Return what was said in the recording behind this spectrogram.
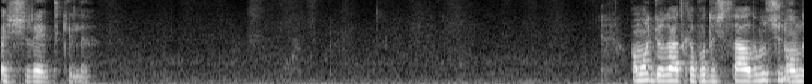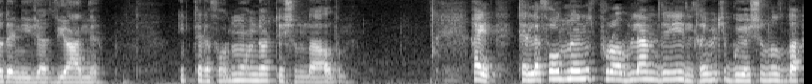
Aşırı etkili. Ama gözaltı kapatıcısı aldığımız için onu da deneyeceğiz yani. İlk telefonumu 14 yaşında aldım. Hayır, telefonlarınız problem değil. Tabii ki bu yaşınızda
